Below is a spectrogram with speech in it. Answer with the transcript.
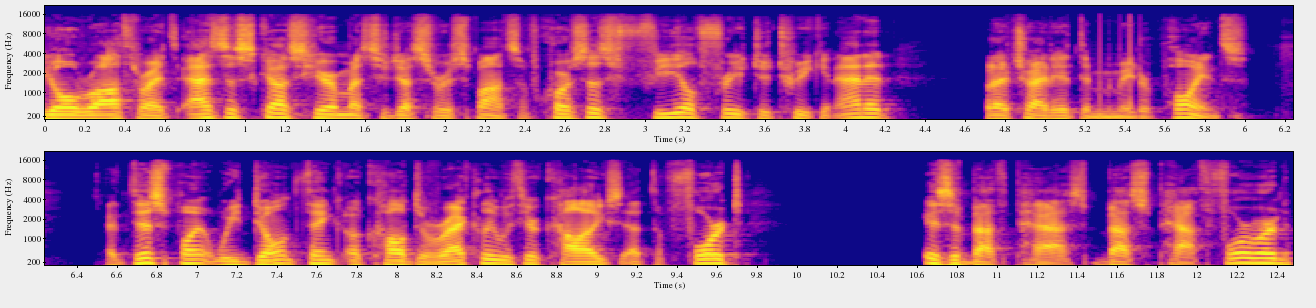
Yoel Roth writes, as discussed here, my suggested response. Of course, feel free to tweak and edit, but I try to hit the major points. At this point, we don't think a call directly with your colleagues at the fort is a best path, best path forward.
